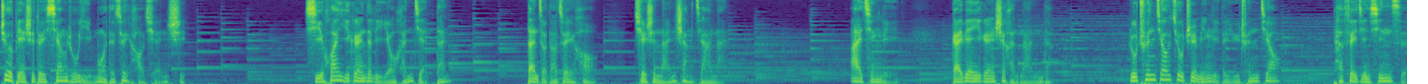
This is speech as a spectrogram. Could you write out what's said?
这便是对相濡以沫的最好诠释。喜欢一个人的理由很简单，但走到最后，却是难上加难。爱情里。改变一个人是很难的，如《春娇救志明》里的余春娇，她费尽心思，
